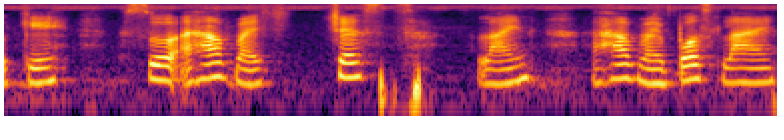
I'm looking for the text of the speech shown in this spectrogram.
okay? So i have my chest line i have my bust line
